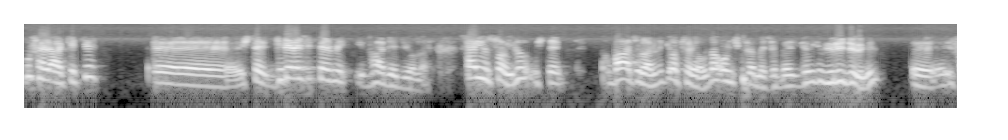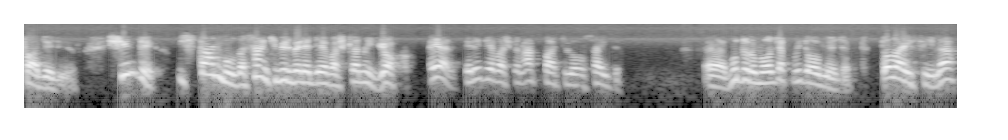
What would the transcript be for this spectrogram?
bu felaketi e, işte gidereceklerini ifade ediyorlar. Sayın Soylu işte Bağcılar'daki otoyolda 13 kilometre yürüdüğünü e, ifade ediyor. Şimdi İstanbul'da sanki bir belediye başkanı yok. Eğer belediye başkanı AK Partili olsaydı e, bu durum olacak mıydı olmayacaktı. Dolayısıyla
